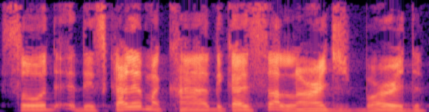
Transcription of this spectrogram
So the scarlet macaw, because it's a large bird,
